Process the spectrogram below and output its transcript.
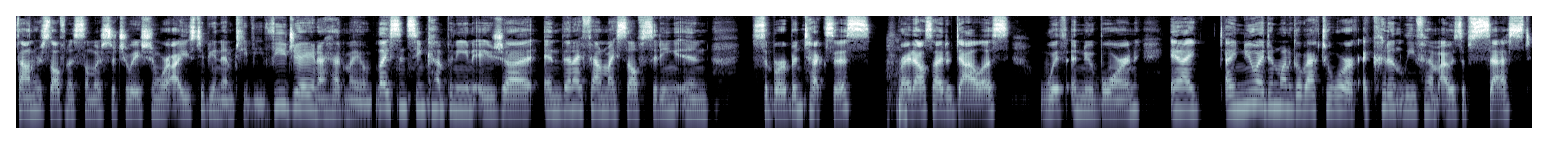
found herself in a similar situation where I used to be an MTV VJ and I had my own licensing company in Asia. And then I found myself sitting in suburban Texas, right outside of Dallas, with a newborn. And I, I knew I didn't want to go back to work. I couldn't leave him. I was obsessed.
